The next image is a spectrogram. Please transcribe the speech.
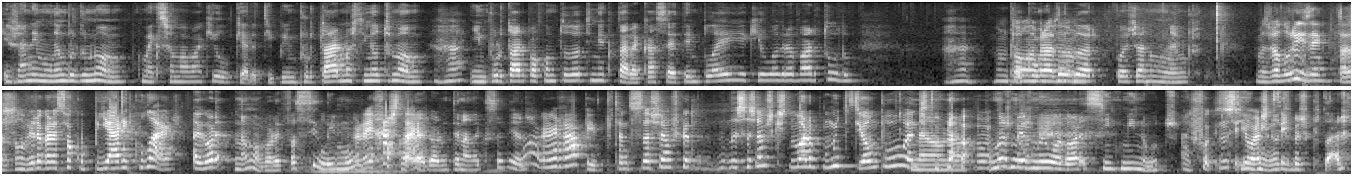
eu já nem me lembro do nome, como é que se chamava aquilo, que era tipo importar, mas tinha outro nome. Importar para o computador tinha que estar a cassete em play e aquilo a gravar tudo. Aham, Não me Para estou o a lembrar do nome. computador. Pois já não me lembro. Mas valorizem. Tá- Estão a ver? Agora é só copiar e colar. Agora, não, agora é facílimo. Agora é arrastar. Agora não tem nada que saber. Não, agora é rápido. Portanto, se achamos que, se achamos que isto demora muito tempo antes Não, de não. Mas mesmo eu agora, 5 minutos. Ai, Foi- não sei, cinco eu acho que minutos sim. para exportar.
